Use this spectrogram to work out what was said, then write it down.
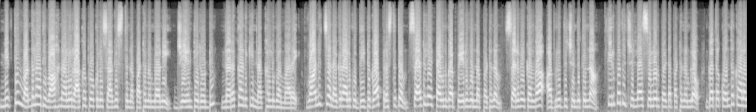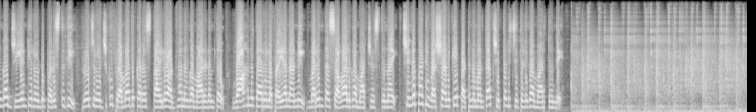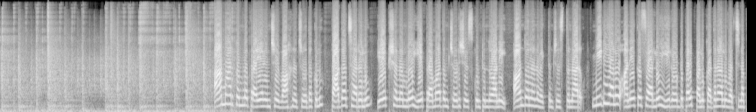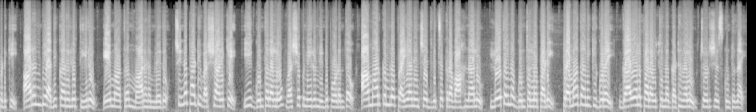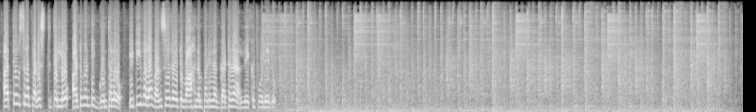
నిత్యం వందలాది వాహనాలు రాకపోకలు సాగిస్తున్న పట్టణంలోని జేఎన్టీ రోడ్డు నరకానికి నక్కల్లుగా మారాయి. వాణిజ్య నగరాలకు దీటుగా ప్రస్తుతం శాటిలైట్ టౌన్గా పేరు ఉన్న పట్టణం శరవేగంగా అభివృద్ధి చెందుతున్న తిరుపతి జిల్లా సూలూరుపేట పట్టణంలో గత కొంతకాలంగా జీఎన్టీ రోడ్డు పరిస్థితి రోజురోజుకు ప్రమాదకర స్థాయిలో అధ్వానంగా మారడంతో వాహనదారుల ప్రయాణాన్ని మరింత సవాలుగా మార్చేస్తున్నాయి. చిన్నపాటి వర్షానికే పట్టణమంతా చిత్తడి చిత్తడిగా మారుతోంది. ఆ మార్గంలో ప్రయాణించే వాహన చోదకులు పాదాచారులు ఏ క్షణంలో ఏ ప్రమాదం చోటు చేసుకుంటుందో అని ఆందోళన వ్యక్తం చేస్తున్నారు. మీడియాలో అనేక సార్లు ఈ రోడ్డుపై పలు కథనాలు వచ్చినప్పటికీ ఆర్ఎన్బి అధికారులు తీరు ఏమాత్రం మారడం లేదు. చిన్నపాటి వర్షానికే ఈ గుంతలలో వర్షపు నీరు నిండిపోవడంతో ఆ మార్గంలో ప్రయాణించే ద్విచక్ర వాహనాలు లోతైన గుంతల్లో పడి ప్రమాదానికి గురై గాయాల పాలవుతున్న ఘటనలు చోటు చేసుకుంటున్నాయి. అత్యవసర పరిస్థితుల్లో అటువంటి గుంతలో ఇటీవల వన్ వాహనం పడిన ఘటన లేకపోలేదు.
